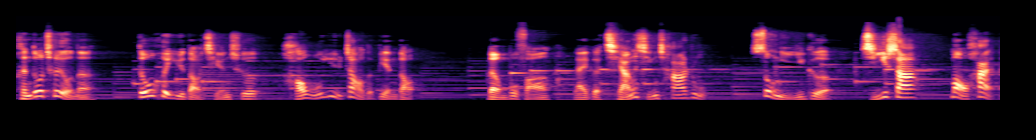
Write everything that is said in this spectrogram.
很多车友呢都会遇到前车毫无预兆的变道，冷不防来个强行插入，送你一个急刹冒汗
